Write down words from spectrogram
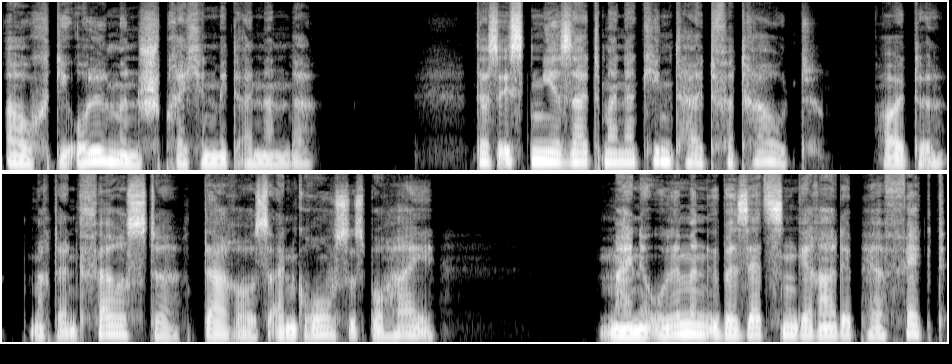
Auch die Ulmen sprechen miteinander. Das ist mir seit meiner Kindheit vertraut. Heute macht ein Förster daraus ein großes Bohai. Meine Ulmen übersetzen gerade perfekt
